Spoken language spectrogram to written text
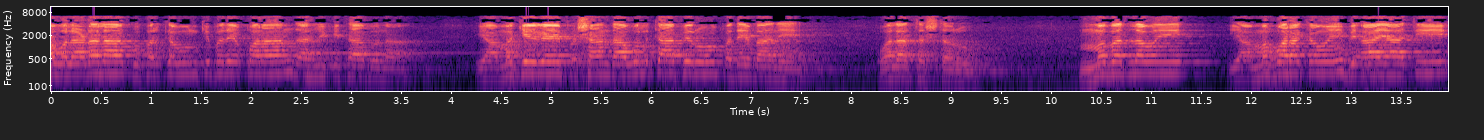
اولړلا کفر کوونکې په دې قران د اهل کتابونه یا مکه گئے په شان دا ول کافرو په دې باندې ولا تشترو مبدلوي یا مغوره کوي بیااتی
